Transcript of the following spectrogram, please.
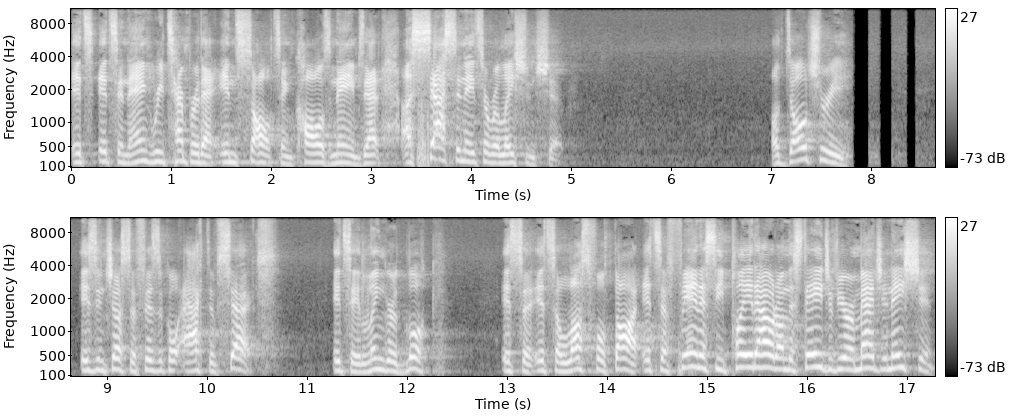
It's, it's an angry temper that insults and calls names, that assassinates a relationship. Adultery isn't just a physical act of sex, it's a lingered look, it's a, it's a lustful thought, it's a fantasy played out on the stage of your imagination.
